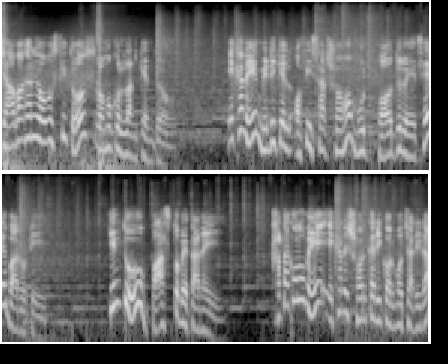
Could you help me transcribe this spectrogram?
চা বাগানে অবস্থিত শ্রম কল্যাণ কেন্দ্র। এখানে মেডিকেল অফিসার সহ মোট পদ রয়েছে বারোটি। কিন্তু বাস্তবে তা নেই। খাতা কলমে এখানে সরকারি কর্মচারীরা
